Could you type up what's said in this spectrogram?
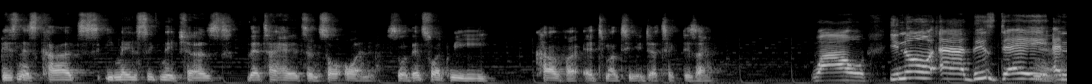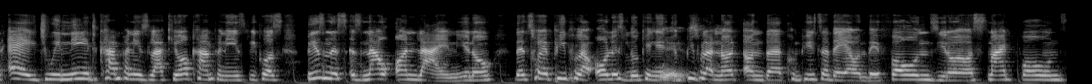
business cards, email signatures, letterheads, and so on. So that's what we cover at Multimedia Tech Design. Wow. You know, uh, this day Yeah. and age, we need companies like your companies because business is now online. You know, that's where people are always looking at. Yes. People are not on the computer, they are on their phones, you know, smartphones.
